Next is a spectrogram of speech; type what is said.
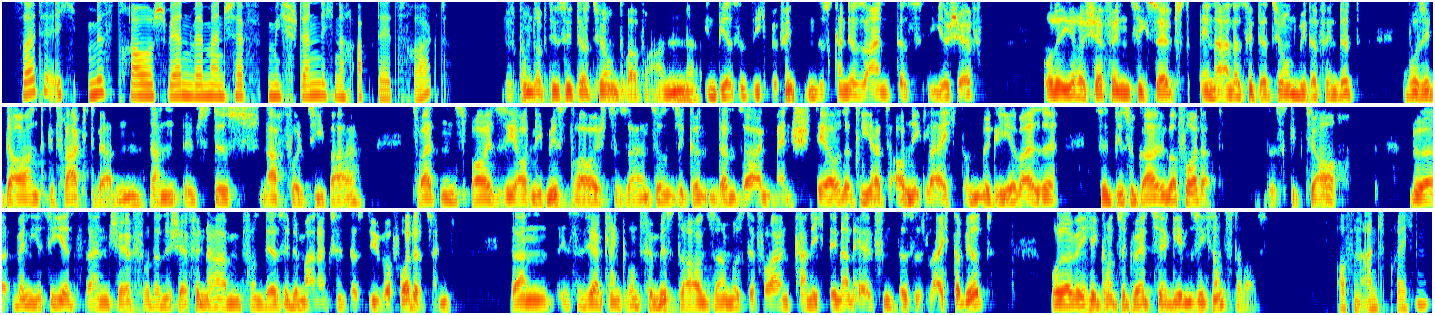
Sollte ich misstrauisch werden, wenn mein Chef mich ständig nach Updates fragt? Das kommt auf die Situation drauf an, in der Sie sich befinden. Das kann ja sein, dass Ihr Chef oder Ihre Chefin sich selbst in einer Situation wiederfindet, wo Sie dauernd gefragt werden. Dann ist das nachvollziehbar. Zweitens brauchen Sie auch nicht misstrauisch zu sein, sondern Sie könnten dann sagen, Mensch, der oder die hat es auch nicht leicht und möglicherweise sind die sogar überfordert. Das gibt es ja auch. Nur wenn Sie jetzt einen Chef oder eine Chefin haben, von der Sie der Meinung sind, dass die überfordert sind, dann ist es ja kein Grund für Misstrauen, sondern muss der fragen, kann ich denen helfen, dass es leichter wird? Oder welche Konsequenzen ergeben sich sonst daraus? Offen ansprechen?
